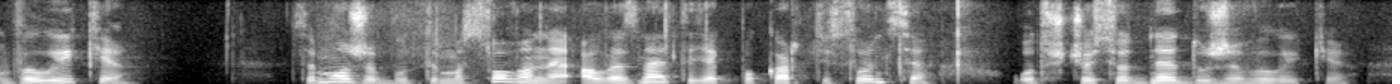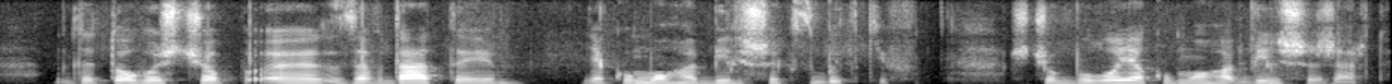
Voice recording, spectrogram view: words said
велике. Це може бути масоване, але знаєте, як по карті Сонця, от щось одне дуже велике. Для того, щоб е, завдати якомога більших збитків, щоб було якомога більше жертв.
